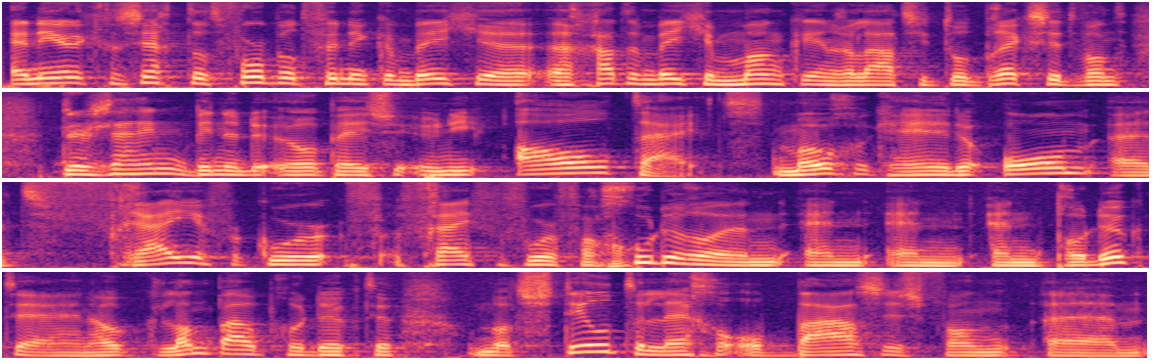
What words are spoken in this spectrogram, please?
en, eerlijk gezegd, dat voorbeeld vind ik een beetje, uh, gaat een beetje manken in relatie tot Brexit. Want er zijn binnen de Europese Unie altijd mogelijkheden om het vrije vervoer, vrij vervoer van goederen en, en, en producten en ook landbouwproducten, om dat stil te leggen op basis van um,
